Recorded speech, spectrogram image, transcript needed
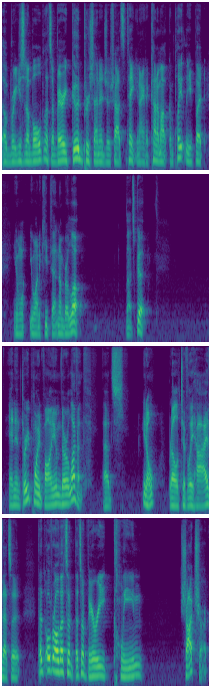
a, reasonable, that's a very good percentage of shots to take. You're not going to cut them out completely, but you want, you want to keep that number low. That's good. And in three point volume, they're 11th. That's, you know, relatively high. That's a, that overall, that's a, that's a very clean shot chart.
